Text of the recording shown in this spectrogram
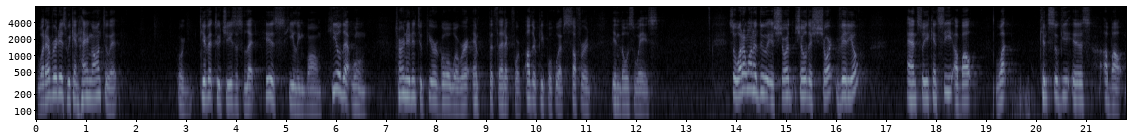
Whatever it is, we can hang on to it. Or give it to Jesus. Let His healing balm heal that wound turn it into pure gold where we're empathetic for other people who have suffered in those ways. So, what I want to do is show, show this short video, and so you can see about what kintsugi is about.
